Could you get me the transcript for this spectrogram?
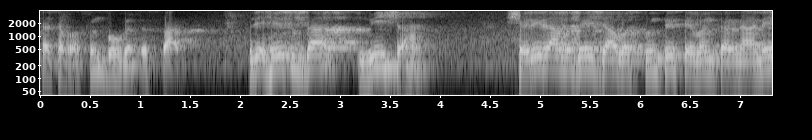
त्याच्यापासून भोगत असतात. म्हणजे हे सुद्धा विष आहे. शरीरामध्ये ज्या वस्तूंचे सेवन करण्याने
